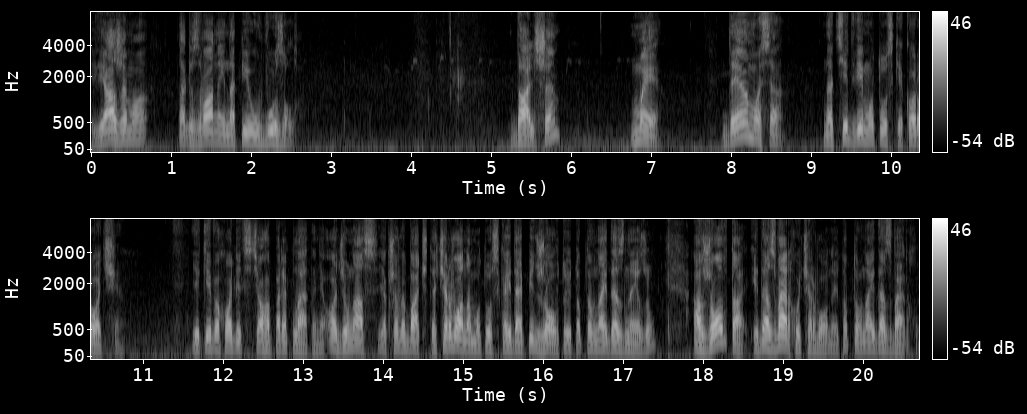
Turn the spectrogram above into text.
в'яжемо так званий напіввузол. Далі ми дивимося на ці дві мотузки коротші, які виходять з цього переплетення. Отже, у нас, якщо ви бачите, червона мотузка йде під жовтою, тобто вона йде знизу, а жовта йде зверху червоної, тобто вона йде зверху.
